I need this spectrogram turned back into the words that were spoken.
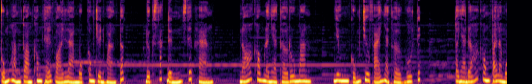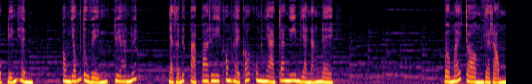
cũng hoàn toàn không thể gọi là một công trình hoàn tất được xác định, xếp hạng. Nó không là nhà thờ Roman, nhưng cũng chưa phải nhà thờ Gothic. Tòa nhà đó không phải là một điển hình, không giống tu viện Trianuit nhà thờ Đức Bà Paris không hề có khung nhà trang nghiêm và nặng nề. Bờ mái tròn và rộng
